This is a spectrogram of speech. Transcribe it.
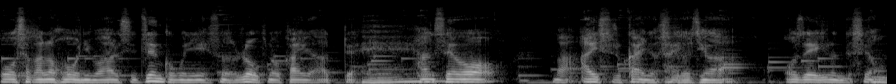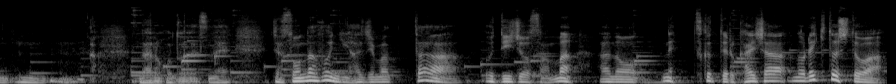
大阪の方にもあるし全国にそのロープの会があって帆船を、まあ、愛する会の人たちが大勢いるんですよ。なるほどですね。じゃあそんな風に始まったウッディ嬢さんまああのね作ってる会社の歴としては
